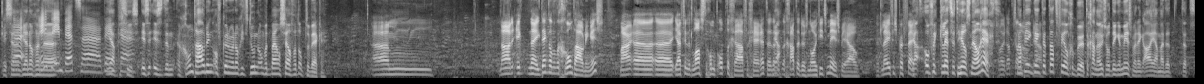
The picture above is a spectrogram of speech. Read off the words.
dus, eh, heb jij nog een... even eh, in bed eh, denken. ja, precies. Is, is het een grondhouding of kunnen we nog iets doen om het bij onszelf wat op te wekken? Ehm, nou, ik, nee, ik denk dat het een grondhouding is. Maar eh, eh, jij vindt het lastig om het op te graven, Gerrit. Dan Ja. dan gaat er dus nooit iets mis bij jou. Het leven is perfect. Ja, of ik klets het heel snel recht. Oh, Snap je? ook, ik denk ja. dat dat veel gebeurt. Er gaan heus wel dingen mis, maar ik denk, ah ja, maar dat, dat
